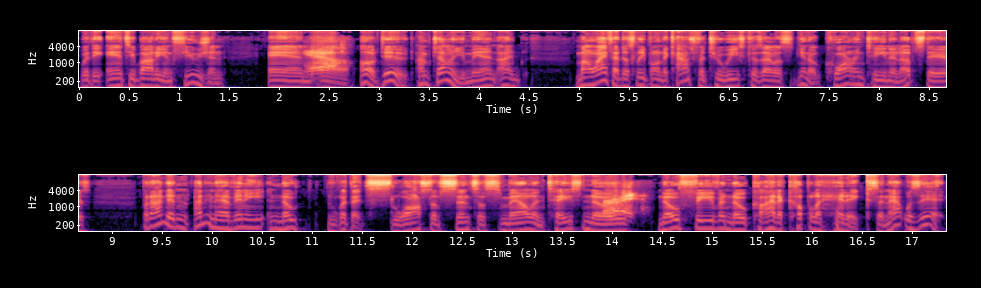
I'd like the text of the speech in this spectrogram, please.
with the antibody infusion. And Yeah. uh, oh, dude, I'm telling you, man, I my wife had to sleep on the couch for two weeks because I was, you know, quarantining upstairs. But I didn't. I didn't have any no what that loss of sense of smell and taste. No, Right. no fever. No. I had a couple of headaches, and that was it.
